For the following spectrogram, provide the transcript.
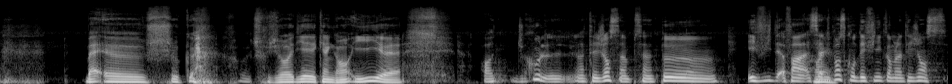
bah, euh, je- J'aurais dit avec un grand i. euh, Alors, du coup, l'intelligence, c'est un, c'est un peu évident. Enfin, ça Ouais. dépend ce qu'on définit comme l'intelligence.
